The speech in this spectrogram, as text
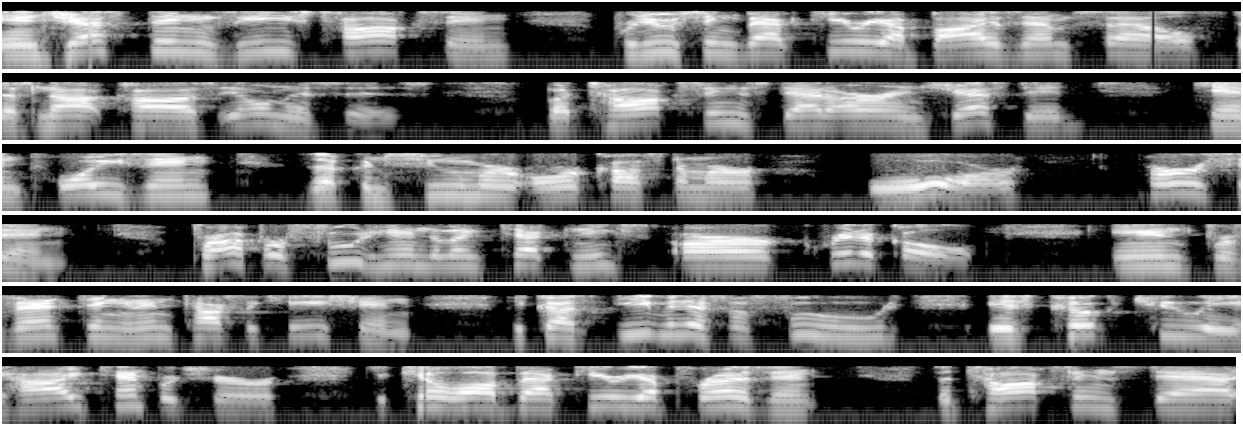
Ingesting these toxin producing bacteria by themselves does not cause illnesses, but toxins that are ingested can poison the consumer or customer or person. Proper food handling techniques are critical in preventing an intoxication because even if a food is cooked to a high temperature to kill all bacteria present, the toxins that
